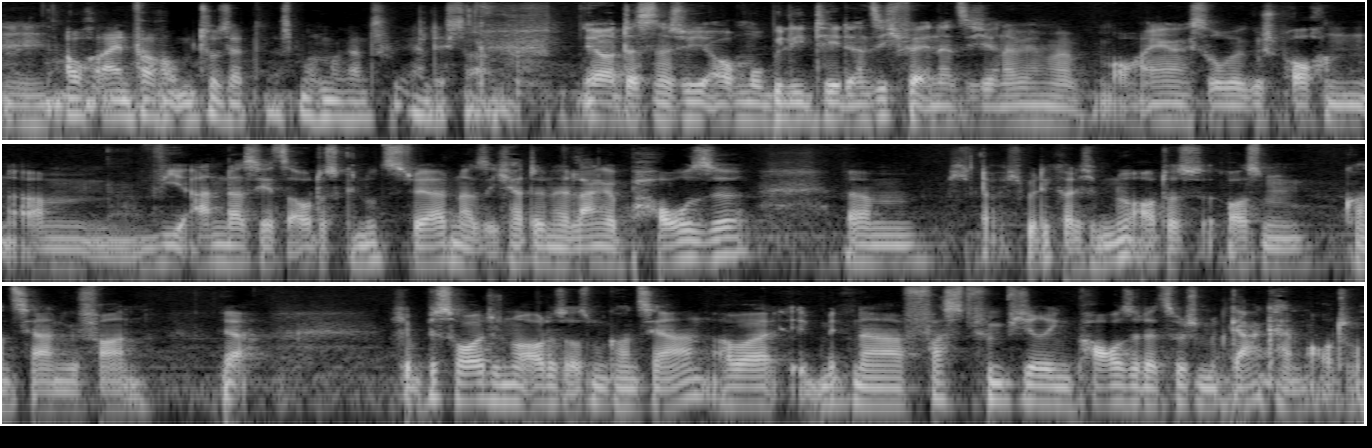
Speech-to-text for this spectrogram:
mhm. auch einfacher umzusetzen ist, muss man ganz ehrlich sagen. Ja, und das ist natürlich auch Mobilität an sich verändert sich. Ne? Wir haben ja auch eingangs darüber gesprochen, ähm, wie anders jetzt Autos genutzt werden. Also ich hatte eine lange Pause. Ähm, ich glaube, ich überlege gerade, ich habe nur Autos aus dem Konzern gefahren. Ja, ich habe bis heute nur Autos aus dem Konzern, aber mit einer fast fünfjährigen Pause dazwischen mit gar keinem Auto.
